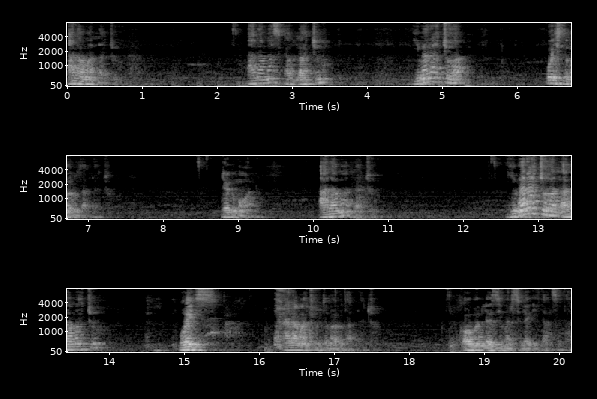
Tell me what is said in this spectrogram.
ዓላማ አላችሁ። ዓላማ እስካላችሁ ይመራችኋል ወይስ ትመሩታላችሁ? ደግመዋለሁ። ዓላማ አላችሁ። ይመራችኋል ዓላማችሁ ወይስ ዓላማችሁን ትመሩታላችሁ? ቆመን ለዚህ መልስ ለጌታ እንሰጣለን።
